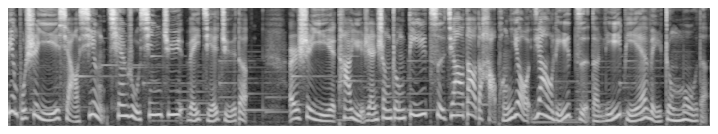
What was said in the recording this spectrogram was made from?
并不是以小幸迁入新居为结局的，而是以他与人生中第一次交到的好朋友药离子的离别为重目的。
